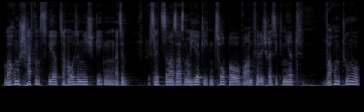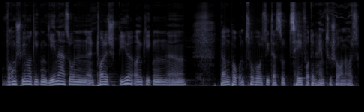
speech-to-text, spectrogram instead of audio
Warum schaffen es wir zu Hause nicht gegen, also das letzte Mal saßen wir hier gegen Zorpau, waren völlig resigniert. Warum tun wir, warum spielen wir gegen Jena so ein, ein tolles Spiel und gegen äh, Bernburg und Zorpau sieht das so zäh vor den Heimzuschauern aus?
